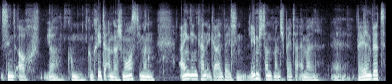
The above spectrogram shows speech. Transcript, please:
sind auch ja, kon konkrete Engagements, die man eingehen kann, egal welchen Lebensstand man später einmal äh, wählen wird.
